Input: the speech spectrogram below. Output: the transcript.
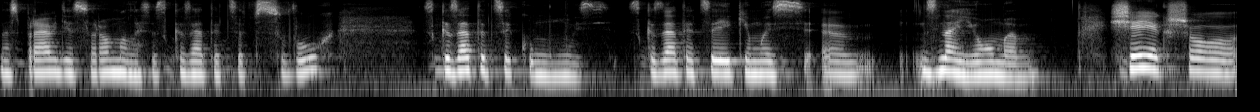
насправді соромилася сказати це вслух, сказати це комусь, сказати це якимось е, знайомим. Ще якщо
